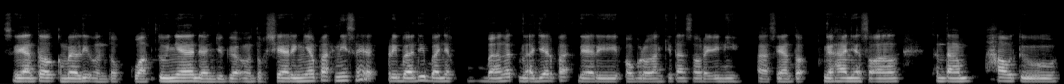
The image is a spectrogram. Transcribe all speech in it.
Suyanto kembali untuk waktunya dan juga untuk sharingnya Pak. Ini saya pribadi banyak banget belajar Pak dari obrolan kita sore ini Pak Suyanto. Nggak hanya soal tentang how to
